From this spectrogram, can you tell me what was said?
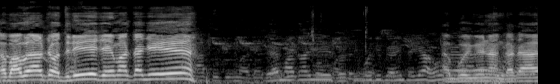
આ બાબુલાલ ચૌધરી જય માતાજી. આ બોલબેન અંગાતા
